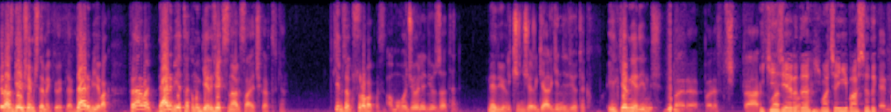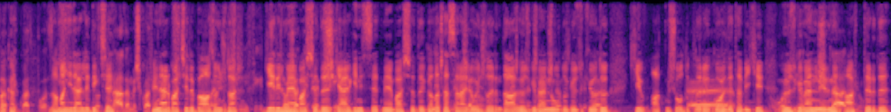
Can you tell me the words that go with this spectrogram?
Biraz gevşemiş demek ki o ipler. Derbiye bak. Fenerbahçe derbiye takımı gereceksin abi sahaya çıkartırken. Kimse kusura bakmasın. Ama hoca öyle diyor zaten. Ne diyor? İkinci yarı gergindi diyor takım. İlk yarı niye değilmiş? İkinci yarıda maça iyi başladık fakat zaman ilerledikçe Fenerbahçeli bazı oyuncular gerilmeye başladı, cinco. gergin hissetmeye başladı. Galatasaraylı oyuncuların daha özgüvenli olduğu gözüküyordu ki atmış oldukları Ee, golde tabii ki özgüvenlerini arttırdı.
